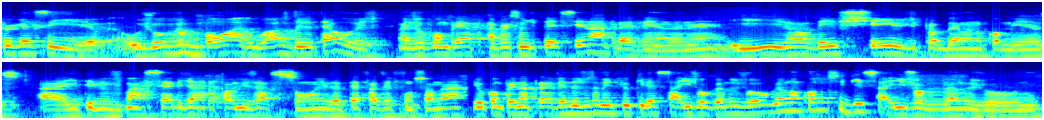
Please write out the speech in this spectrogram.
porque, assim, eu- o jogo é bom, eu gosto dele até hoje. Mas eu comprei a, a versão de PC na pré-venda, né? E ela veio cheio de problema no começo. Aí teve uma série de atualizações até fazer funcionar. E eu comprei na pré-venda justamente porque eu queria sair jogando o jogo e eu não consegui sair jogando o jogo, né?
